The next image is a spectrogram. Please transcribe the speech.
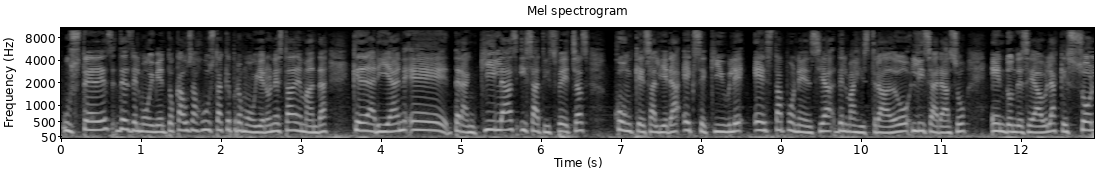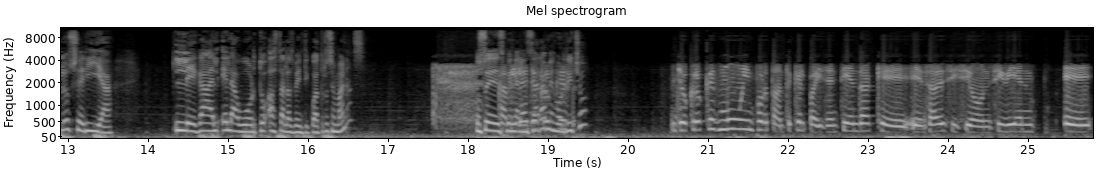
Ustedes, desde el movimiento Causa Justa que promovieron esta demanda, quedarían eh, tranquilas y satisfechas con que saliera exequible esta ponencia del magistrado Lizarazo, en donde se habla que solo sería legal el aborto hasta las 24 semanas? ¿O se despenalizara, mejor dicho? Yo creo que es muy importante que el país entienda que esa decisión, si bien eh,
